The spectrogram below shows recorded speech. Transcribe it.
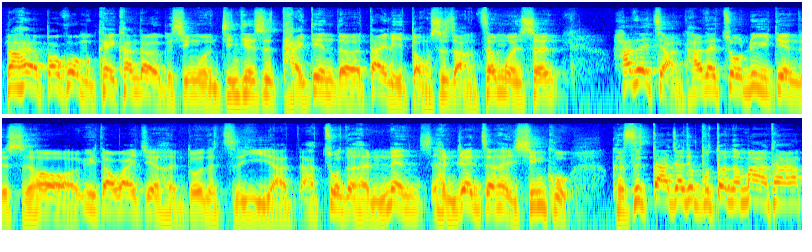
那还有包括我们可以看到有个新闻，今天是台电的代理董事长曾文生，他在讲他在做绿电的时候遇到外界很多的质疑啊啊，做的很认很认真很辛苦，可是大家就不断的骂他，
